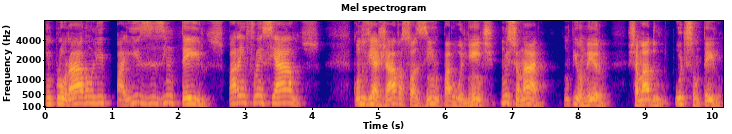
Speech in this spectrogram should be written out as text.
imploraram-lhe países inteiros para influenciá-los. Quando viajava sozinho para o Oriente, um missionário, um pioneiro, chamado Hudson Taylor,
